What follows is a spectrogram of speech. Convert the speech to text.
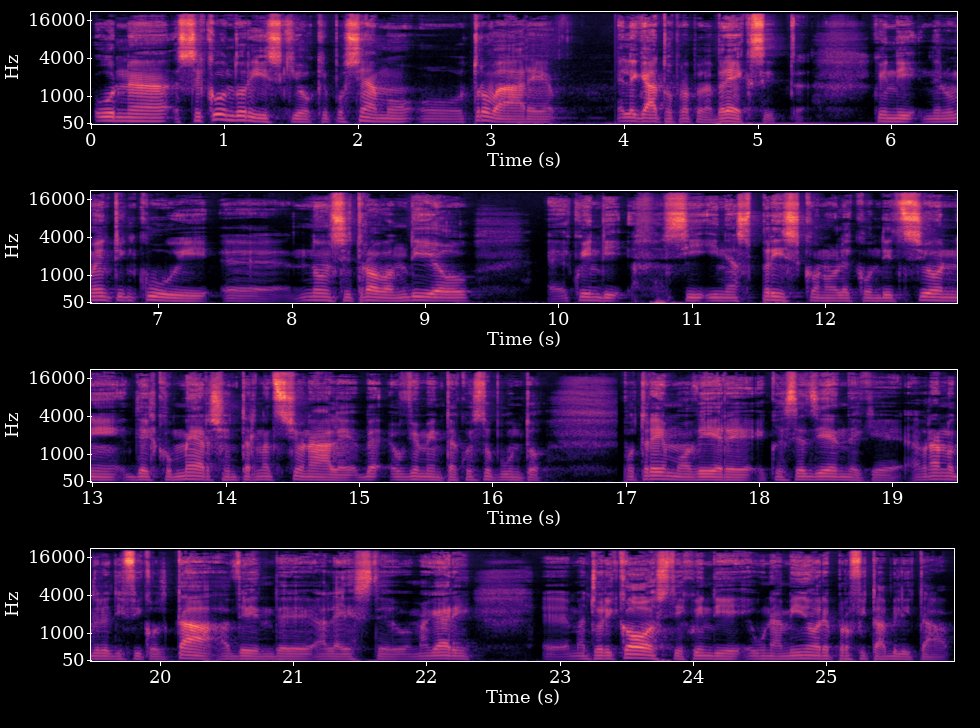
Un secondo rischio che possiamo oh, trovare è legato proprio alla Brexit. Quindi nel momento in cui eh, non si trova un deal, eh, quindi si inaspriscono le condizioni del commercio internazionale, beh, ovviamente a questo punto potremmo avere queste aziende che avranno delle difficoltà a vendere all'estero, magari eh, maggiori costi e quindi una minore profittabilità.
